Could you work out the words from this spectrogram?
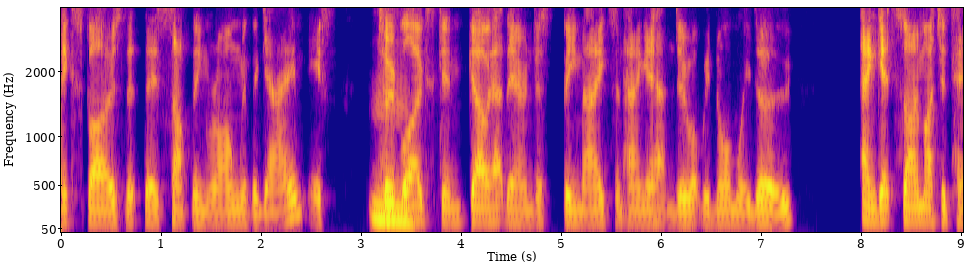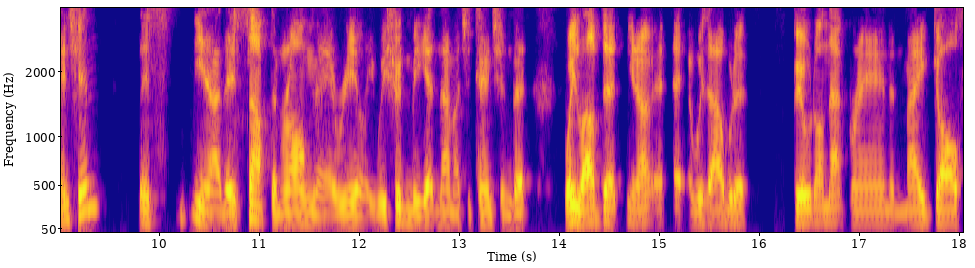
exposed that there's something wrong with the game. If two Mm, blokes can go out there and just be mates and hang out and do what we'd normally do and get so much attention there's you know there's something wrong there really we shouldn't be getting that much attention but we loved it you know it, it was able to build on that brand and made golf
